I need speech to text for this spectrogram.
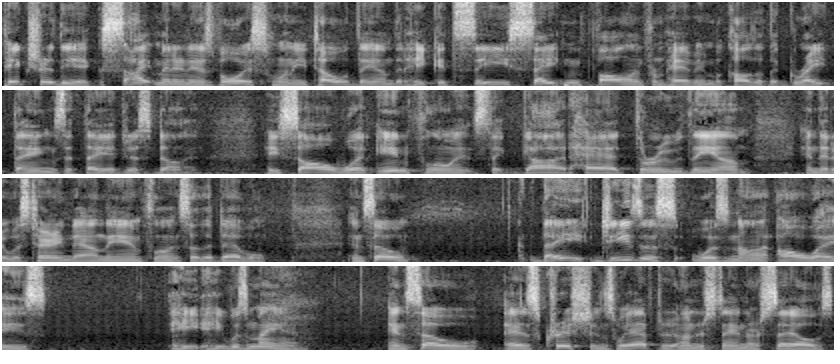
picture the excitement in his voice when he told them that he could see Satan falling from heaven because of the great things that they had just done. He saw what influence that God had through them, and that it was tearing down the influence of the devil, and so they Jesus was not always he he was man. And so as Christians, we have to understand ourselves.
